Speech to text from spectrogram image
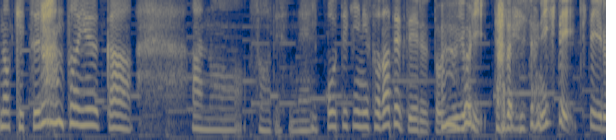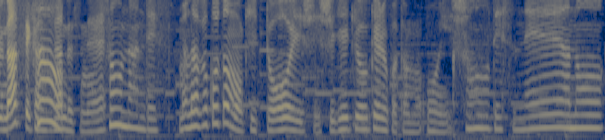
の結論というかあのそうです一ね方的に育てているというより、ただ一緒に生きてきているなって感じなんですね。そうなんです。学ぶこともきっと多いし刺激を受けることも多いし。そうですね。あの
